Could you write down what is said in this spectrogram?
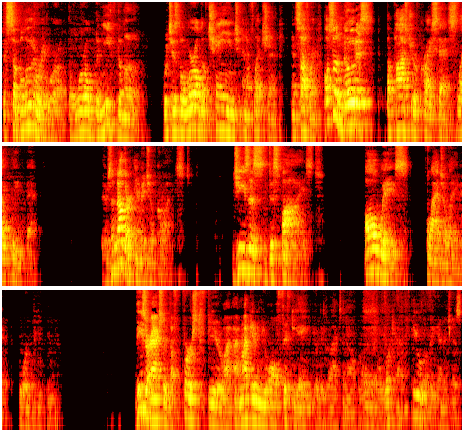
the sublunary world, the world beneath the moon, which is the world of change and affliction and suffering. Also, notice the posture of Christ's head, slightly bent. There's another image of Christ. Jesus despised, always flagellated or beaten. These are actually the first few. I, am not giving you all 58, you'll be glad to know. We're only going to look at a few of the images.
